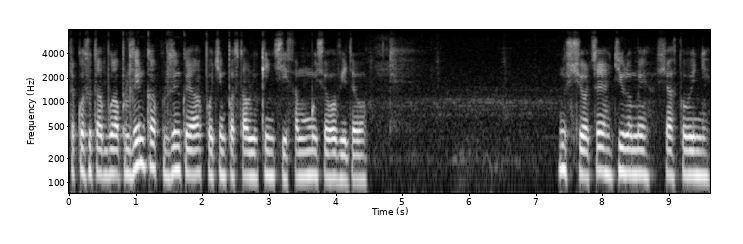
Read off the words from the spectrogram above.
Також тут була пружинка, пружинку я потім поставлю в кінці самому цього відео. Ну що, це діло ми зараз повинні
